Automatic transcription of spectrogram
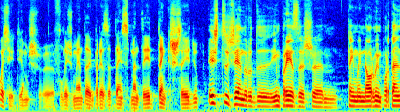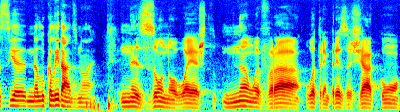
Hoje temos, eh, felizmente, a empresa tem-se mantido, tem crescido. Este género de empresas hum, tem uma enorme importância na localidade, não é? Na zona oeste não haverá outra empresa já com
